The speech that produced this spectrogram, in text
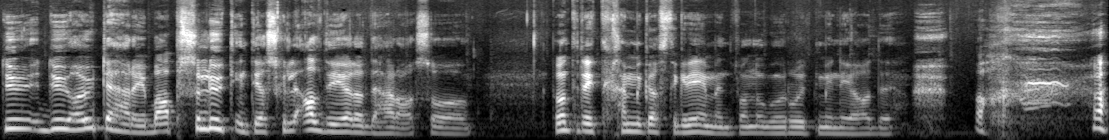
du, du har gjort det här. Jag bara absolut inte, jag skulle aldrig göra det här. Så, det var inte direkt skämmigaste grejen men det var något roligt minne jag hade.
